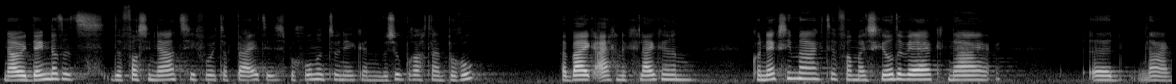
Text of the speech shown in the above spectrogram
nou, ik denk dat het de fascinatie voor tapijt is begonnen toen ik een bezoek bracht aan Peru. Waarbij ik eigenlijk gelijk een connectie maakte van mijn schilderwerk naar, uh, naar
